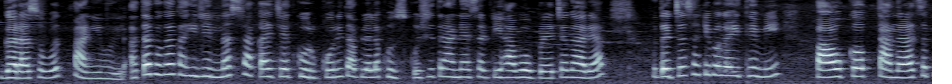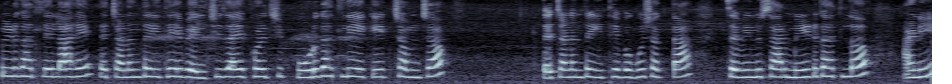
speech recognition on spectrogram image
गरासोबत पाणी होईल. आता बघा काही जिन्नस टाकायचे आहेत. कुरकुरीत आपल्याला खुसखुशीत राहण्यासाठी हा भोपळ्याच्या घाऱ्या तर त्याच्यासाठी बघा इथे मी पाव कप तांदळाचं पीठ घातलेलं आहे. त्याच्यानंतर इथे वेलची जायफळची पूड घातली एक एक चमचा. त्याच्यानंतर इथे बघू शकता चवीनुसार मीठ घातलं आणि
